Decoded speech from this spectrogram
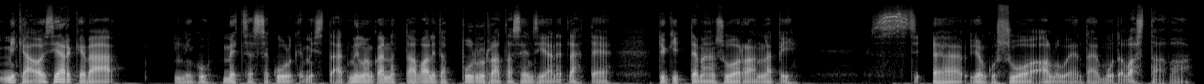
mikä olisi järkevää niin kuin metsässä kulkemista, että milloin kannattaa valita pururata sen sijaan, että lähtee tykittämään suoraan läpi ää, jonkun suoalueen tai muuta vastaavaa.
